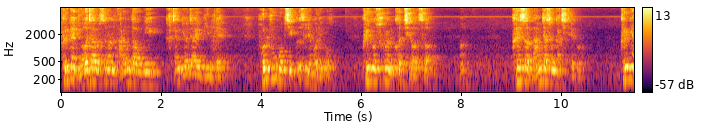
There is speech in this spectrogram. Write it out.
그러니까 여자로서는 아름다움이 가장 여자의 미인데 볼품 없이 끄슬려 버리고 그리고 손은 거칠어서 어? 그래서 남자 손같이 되고 그러니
